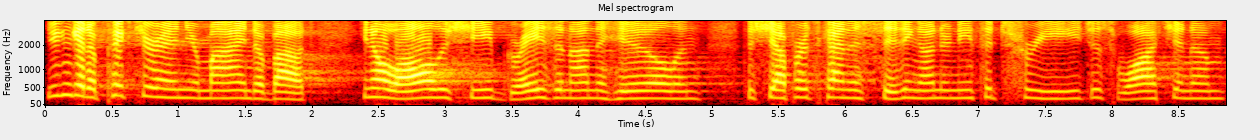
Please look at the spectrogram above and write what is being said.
You can get a picture in your mind about, you know, all the sheep grazing on the hill and the shepherds kind of sitting underneath a tree, just watching them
